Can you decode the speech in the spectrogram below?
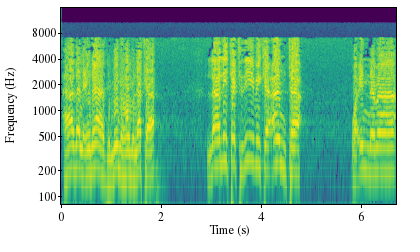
هذا العناد منهم لك لا لتكذيبك أنت وإنما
